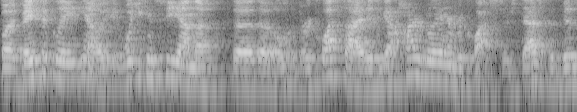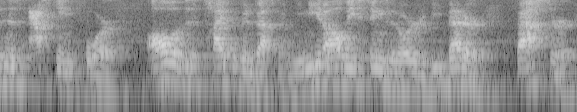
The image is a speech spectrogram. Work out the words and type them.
But basically, you know, what you can see on the, the, the, the request side is you got 100 million in requests. There's, that's the business asking for all of this type of investment. We need all these things in order to be better, faster,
